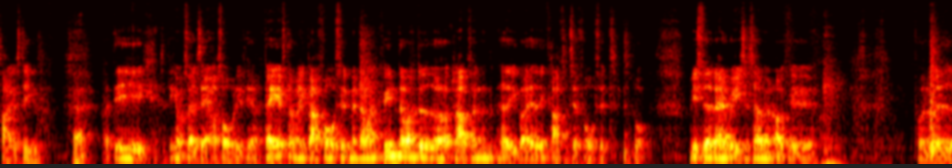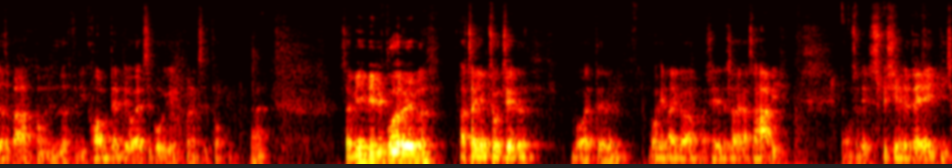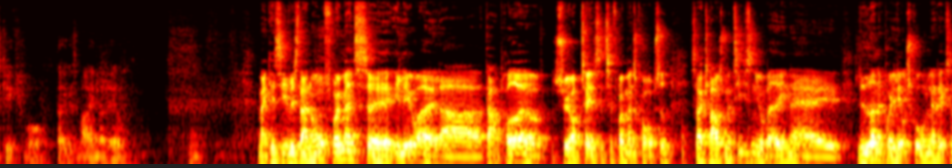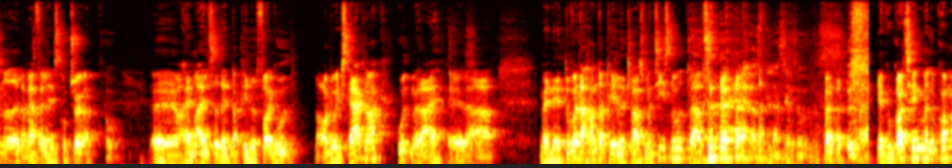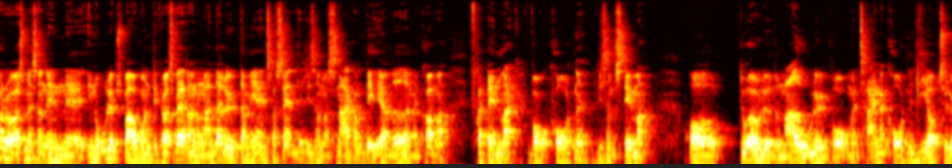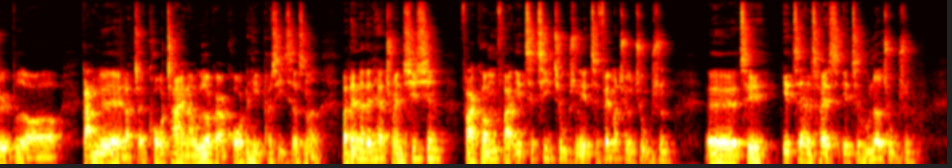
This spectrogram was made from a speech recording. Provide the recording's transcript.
trækker stikket. Ja. Og det, altså, det kan man så altid ære også over lidt her. Bagefter man ikke bare fortsætte, men der var en kvinde, der var død, og Claus han havde ikke, var, havde ikke kræfter til at fortsætte. tidspunkt. Hvis vi havde været i race, så havde vi nok øh, fået noget at æde, og så bare kommet videre, fordi kroppen den blev altid god igen på det tidspunkt. Ja. Så vi, vi, vi bryder løbet og tager hjem til hotellet, hvor, at, øh, hvor Henrik og, og Jeanette så er, og så har vi nogle sådan lidt specielle dage i Biskæk, hvor der ikke er så meget andet at lave. Man kan sige, hvis der er nogen frømands øh, elever, eller der har prøvet at søge optagelse til frømandskorpset, så har Claus Mathisen jo været en af øh, lederne på elevskolen, er det ikke sådan noget? Eller i hvert fald instruktør. Jo. Øh, og han var altid den, der pillede folk ud. Nå, du er ikke stærk nok? Ud med dig. Eller... Men øh, du var da ham, der pillede Claus Mathisen ud, Claus. Ja, der spiller han selv ud. Jeg kunne godt tænke mig, nu kommer du også med sådan en, øh, en O-løbsbaggrund. Det kan også være, at der er nogle andre løb, der er mere interessante, ligesom at snakke om det her med, at man kommer fra Danmark, hvor kortene ligesom stemmer. Og du har jo løbet meget O-løb, hvor man tegner kortene lige op til løbet, og gamle eller korttegner ud og gør kortene helt præcise og sådan noget. Hvordan er den her transition fra at komme fra 1 til 10.000, 1 til 25.000, øh, til 1 til 50, 1 til 100.000?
